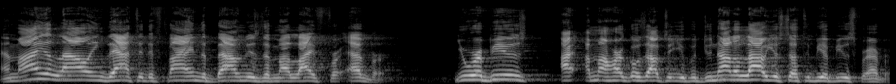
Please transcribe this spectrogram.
am I allowing that to define the boundaries of my life forever? You were abused. I, my heart goes out to you, but do not allow yourself to be abused forever.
